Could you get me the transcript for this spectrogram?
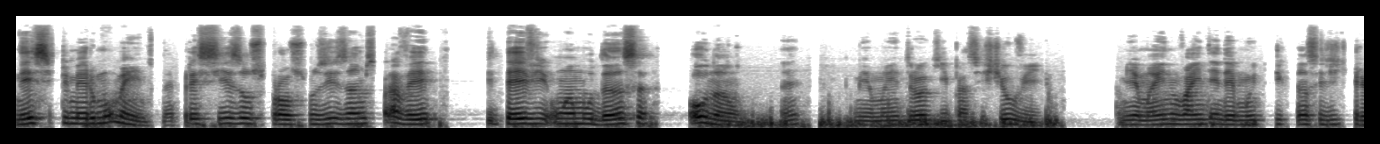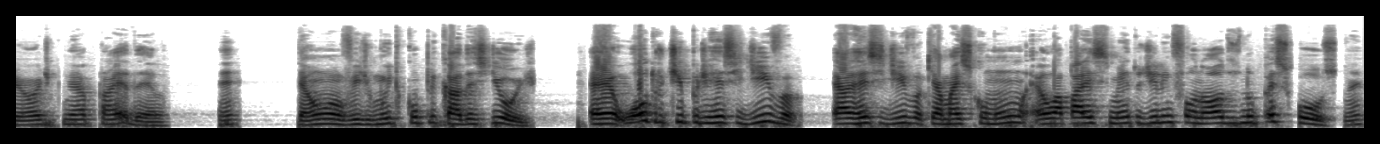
nesse primeiro momento. Né? Precisa os próximos exames para ver se teve uma mudança ou não. Né? Minha mãe entrou aqui para assistir o vídeo. Minha mãe não vai entender muito de câncer de tireoide, porque não é a praia dela. Né? Então é um vídeo muito complicado esse de hoje. É, o outro tipo de recidiva, a recidiva que é a mais comum, é o aparecimento de linfonodos no pescoço. Né?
